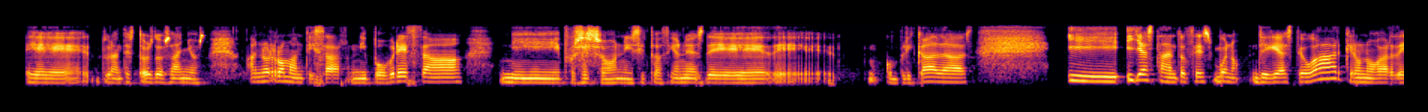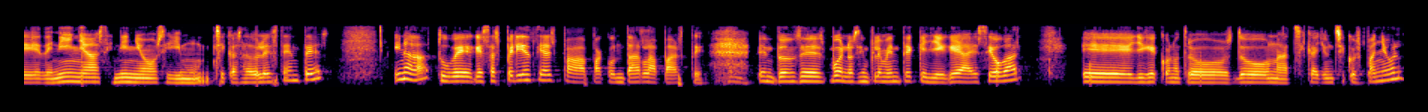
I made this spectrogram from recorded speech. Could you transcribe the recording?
eh, durante estos dos años, a no romantizar ni pobreza, ni pues eso, ni situaciones de, complicadas. Y, ya está, entonces, bueno, llegué a este hogar, que era un hogar de, de niñas y niños y chicas adolescentes, y nada, tuve esa experiencia es para contar la parte. Entonces, bueno, simplemente que llegué a ese hogar eh, llegué con otros dos, una chica y un chico español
